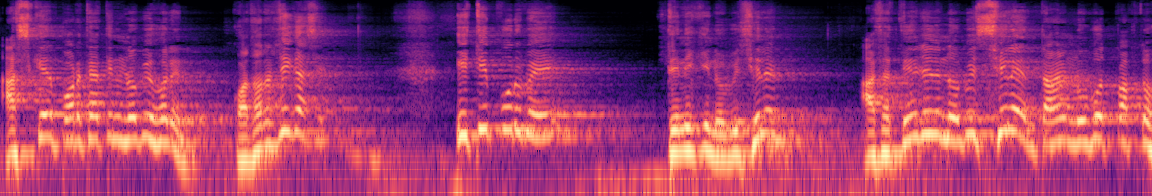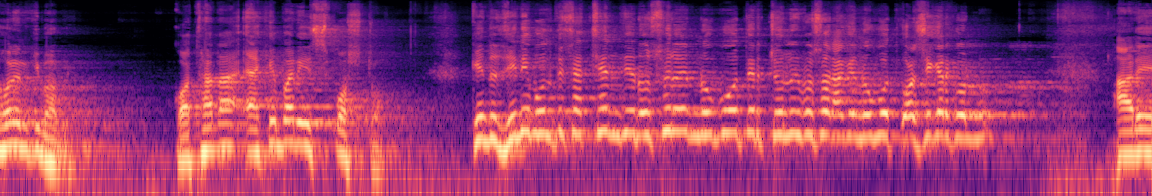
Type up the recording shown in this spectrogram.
আজকের পরে তিনি নবী হলেন। কথাটা ঠিক আছে। ইতিপূর্বে তিনি কি নবী ছিলেন? আচ্ছা তিনি যদি নবী ছিলেন, তাহলে নবোধ প্রাপ্ত হলেন কীভাবে? কথাটা একেবারে স্পষ্ট। কিন্তু যিনি বলতে চাচ্ছেন যে রসুলের নবুয়তের চল্লিশ বছর আগে নবুয়ত অস্বীকার করল, আরে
